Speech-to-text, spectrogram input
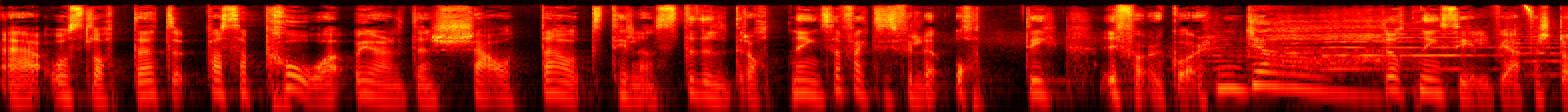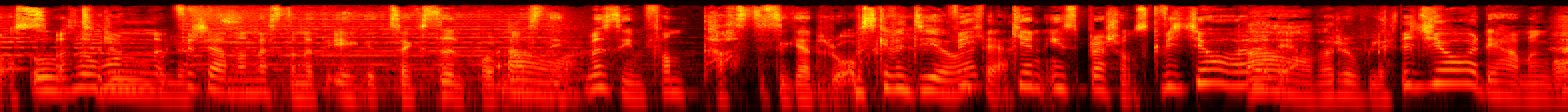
eh, och slottet, passa på att göra en liten shout-out till en stildrottning som faktiskt fyllde 80 i förrgår. Ja! Drottning Silvia förstås. Alltså hon förtjänar nästan ett eget sextilpoddavsnitt Ja. med sin fantastiska garderob. Men ska vi inte göra det? Vilken inspiration. Ska vi göra Ja, det? vad roligt. Vi gör det här någon gång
